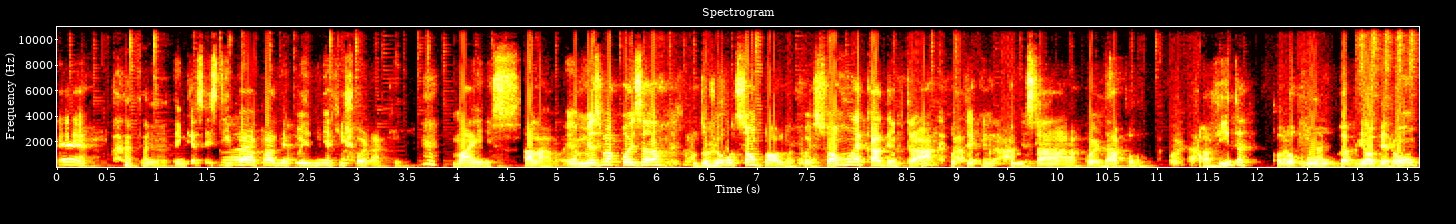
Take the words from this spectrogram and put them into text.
É, é, tem que assistir pra, pra depois vir aqui chorar aqui. Mas, olha lá, é a mesma coisa do jogo de São Paulo. Foi só a molecada entrar, o técnico começar a acordar pro, a vida. Colocou o Gabriel Veron,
